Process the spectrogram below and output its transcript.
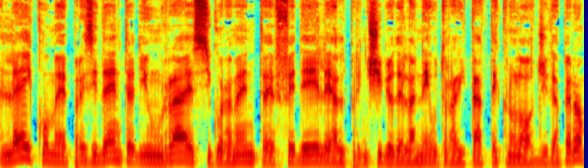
lei come presidente di UNRWA è sicuramente fedele al principio della neutralità tecnologica, però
